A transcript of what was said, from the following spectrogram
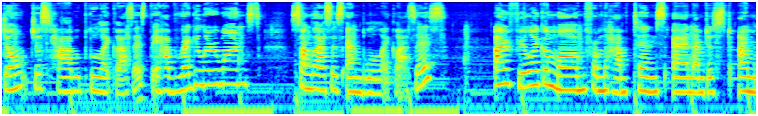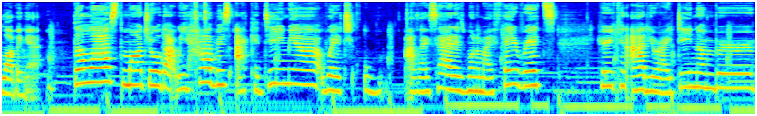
don't just have blue light glasses, they have regular ones, sunglasses, and blue light glasses. I feel like a mom from the Hamptons and I'm just, I'm loving it. The last module that we have is academia, which, as I said, is one of my favorites. Here you can add your ID number,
